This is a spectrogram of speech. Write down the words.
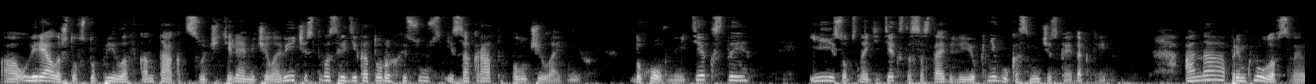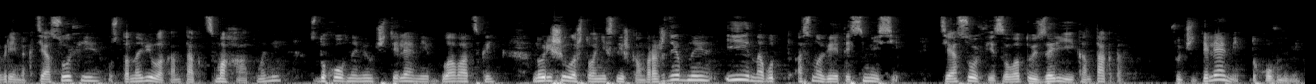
а, уверяла, что вступила в контакт с учителями человечества, среди которых Иисус и Сократ, получила от них духовные тексты, и, собственно, эти тексты составили ее книгу «Космическая доктрина». Она примкнула в свое время к теософии, установила контакт с махатмами, с духовными учителями Блаватской, но решила, что они слишком враждебные, и на вот основе этой смеси теософии, золотой зари и контактов учителями духовными,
